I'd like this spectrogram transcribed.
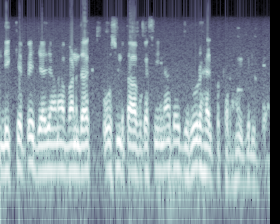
ਲਿਖ ਕੇ ਭੇਜਿਆ ਜਾਣਾ ਬਣਦਾ ਉਸ ਮੁਤਾਬਕ ਅਸੀਂ ਇਹਨਾਂ ਦਾ ਜ਼ਰੂਰ ਹੈਲਪ ਕਰਾਂਗੇ। ਗਰੀਬਾਂ।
